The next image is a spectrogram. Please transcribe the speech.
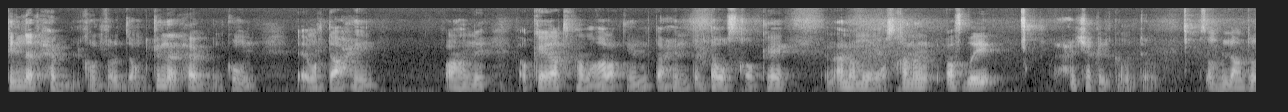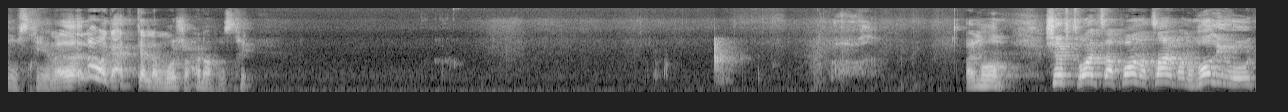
كلنا نحب ال comfort zone. كلنا نحب نكون مرتاحين. فاهمني okay لا تفهم غلط. يعني مرتاحين انت وسخ okay؟ أنا مو وسخ. أنا قصدي الحين شكلكم أنتم أقسم بالله أنتم وسخين. أنا لا قاعد أتكلم وأشرح أنا وسخين. المهم شفت Once Upon a Time in Hollywood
